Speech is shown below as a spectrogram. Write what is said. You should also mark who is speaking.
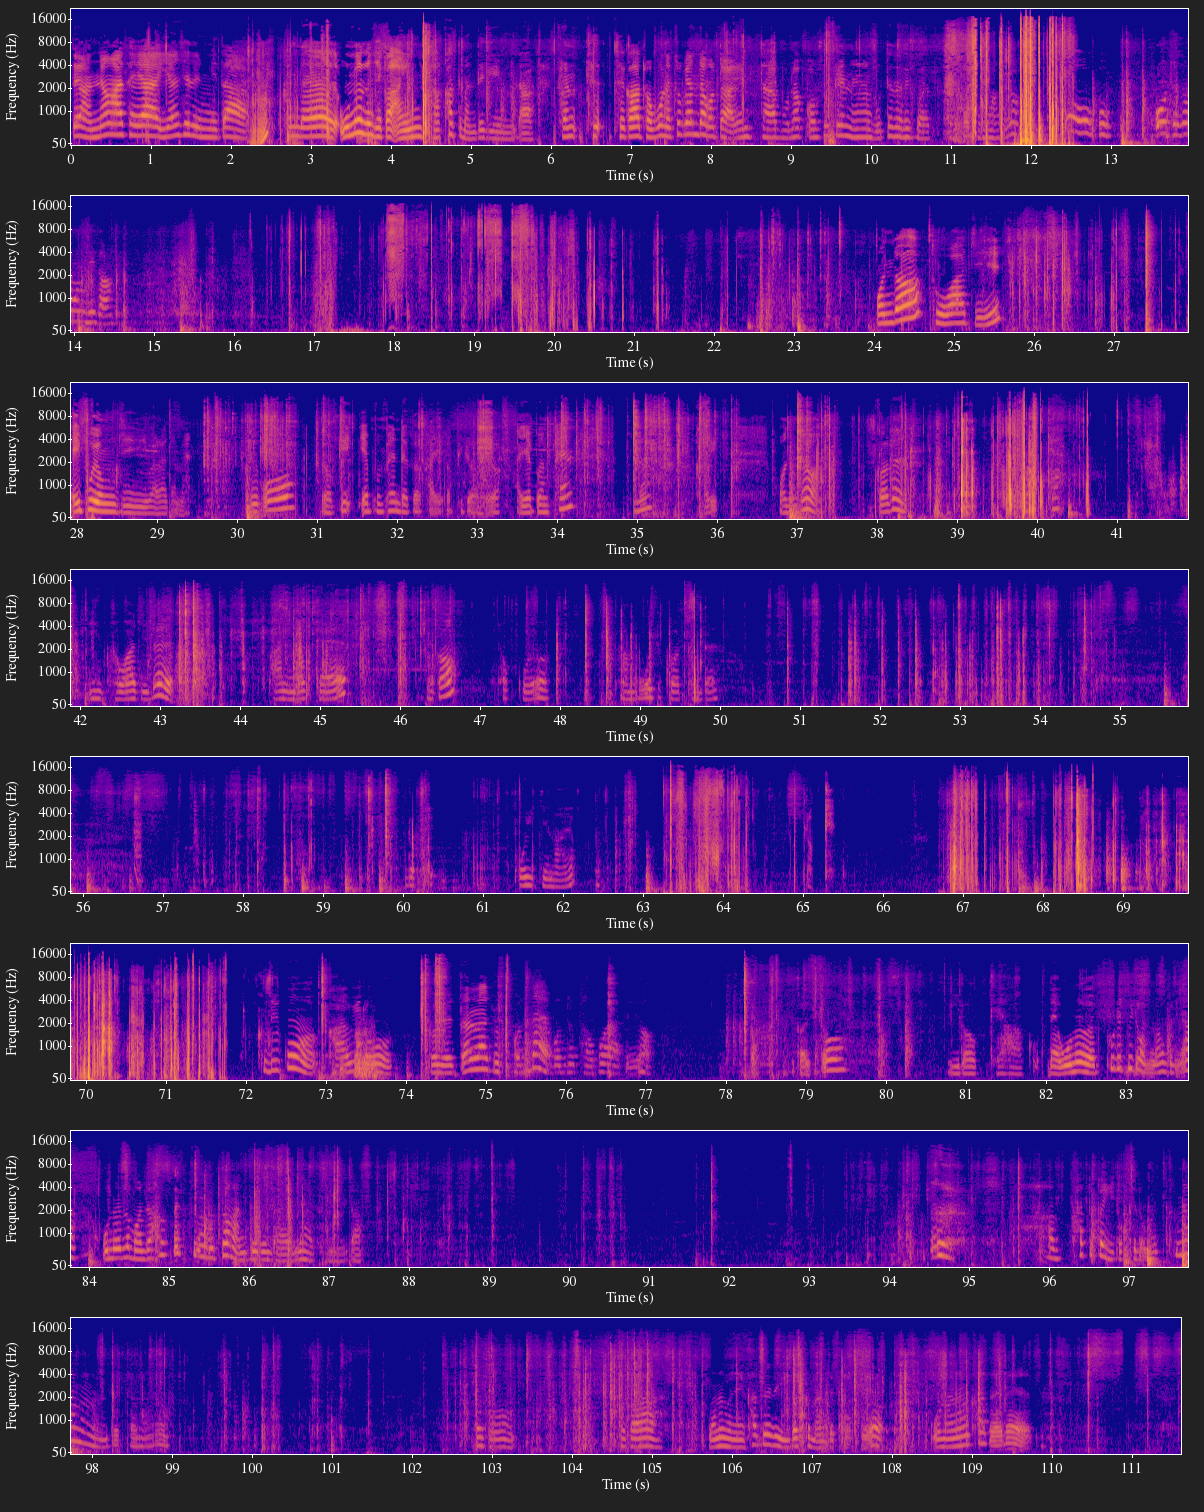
Speaker 1: 네, 안녕하세요. 이현실입니다. 근데 오늘은 제가 아이엠스타 카드 만들기입니다. 전, 제, 가 저번에 소개한다고 했던 아이엠스타 보라거 소개는 못해서 될것 같아서. 오, 오, 오, 오, 죄송합니다. 먼저 도화지 A4 용지 말하자면 그리고 여기 예쁜 펜들과 가위가 필요하고요. 아 예쁜 펜은 가위. 먼저 이거를 이렇게 이 도화지를 반 이렇게 해서 섞고요. 잘안 보고 있을 것 같은데. 이렇게 보이시나요? 이렇게. 그리고 가위로 이거를 잘라줄 건데 먼저 접어야 돼요. 이것도 이렇게 하고 네 오늘 풀이 필요 없는 그냥 오늘은 먼저 학생증부터 만드는 다음에 하겠습니다. 아, 카드가 이렇게 너무 크면은 안 되잖아요. 그래서 제가 오늘 그냥 카드를 이렇게 만들 거고요. 오늘은 카드를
